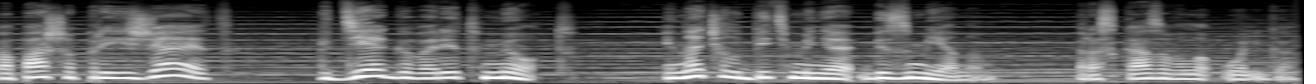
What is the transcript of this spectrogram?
Папаша приезжает, где, говорит, мед, и начал бить меня безменом, рассказывала Ольга.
